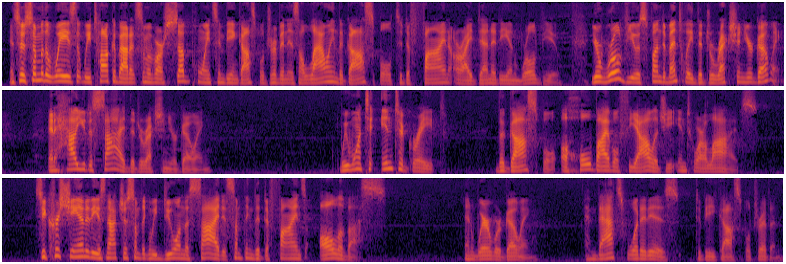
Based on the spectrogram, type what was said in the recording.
And so, some of the ways that we talk about it, some of our subpoints in being gospel driven, is allowing the gospel to define our identity and worldview. Your worldview is fundamentally the direction you're going and how you decide the direction you're going. We want to integrate the gospel, a whole Bible theology, into our lives. See, Christianity is not just something we do on the side, it's something that defines all of us and where we're going. And that's what it is to be gospel driven.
